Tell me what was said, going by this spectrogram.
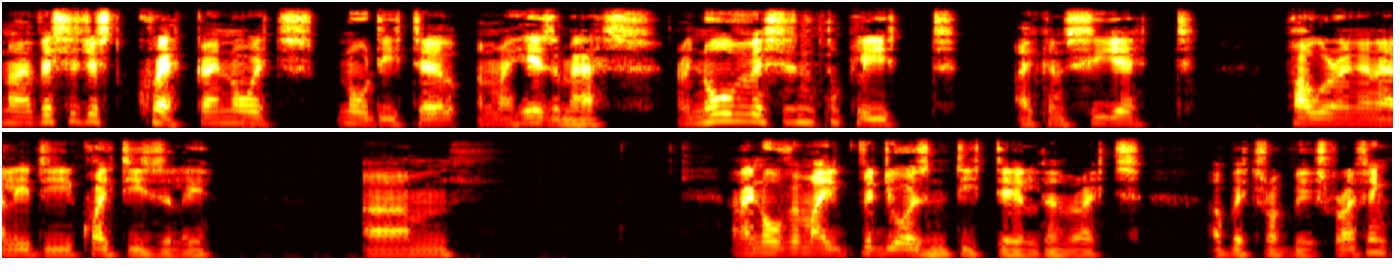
now this is just quick. I know it's no detail, and my hair's a mess. I know this isn't complete. I can see it powering an LED quite easily. Um, and I know that my video isn't detailed and it's a bit rubbish, but I think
